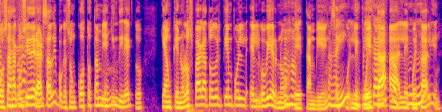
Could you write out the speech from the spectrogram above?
cosas a considerar, Saudi, porque son costos también indirectos que aunque no los paga todo el tiempo el, el gobierno, eh, también se le cuesta a, le cuesta a alguien.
